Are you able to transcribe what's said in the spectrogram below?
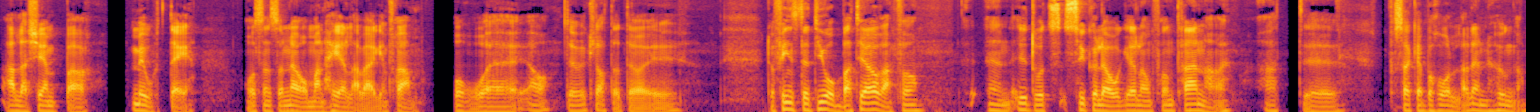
Alla kämpar mot det och sen så når man hela vägen fram. Och eh, ja, det är väl klart att då, är, då finns det ett jobb att göra för en idrottspsykolog eller för en tränare att eh, försöka behålla den hungern.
